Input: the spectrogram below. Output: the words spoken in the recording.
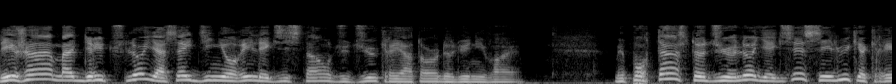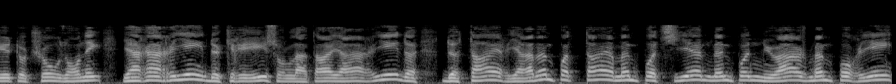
Les gens, malgré tout cela, ils essayent d'ignorer l'existence du Dieu créateur de l'univers. Mais pourtant, ce Dieu-là, il existe, c'est lui qui a créé toute chose. On il n'y aura rien de créé sur la terre, il n'y aura rien de, terre, il n'y aura même pas de terre, même pas de ciel, même pas de nuages, même pas rien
